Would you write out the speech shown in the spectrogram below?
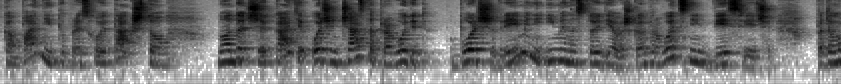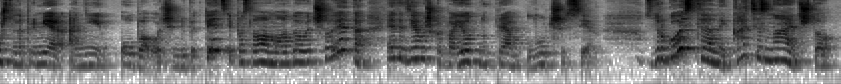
в компании, то происходит так, что молодой человек Кати очень часто проводит больше времени именно с той девушкой. Он проводит с ней весь вечер. Потому что, например, они оба очень любят петь, и по словам молодого человека, эта девушка поет, ну, прям лучше всех. С другой стороны, Катя знает, что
